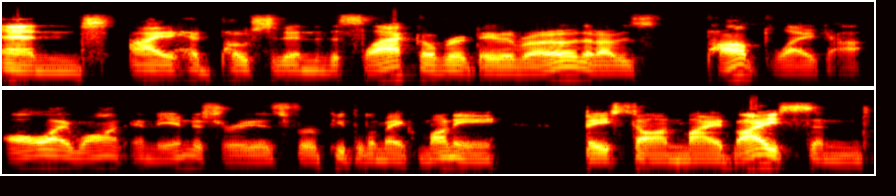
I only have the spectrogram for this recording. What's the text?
and I had posted into the Slack over at Daily Roto that I was pumped. Like all I want in the industry is for people to make money based on my advice, and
